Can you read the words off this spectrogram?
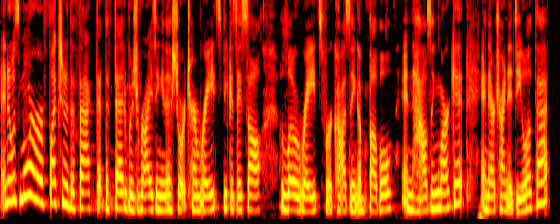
And it was more a reflection of the fact that the Fed was rising in the short-term rates because they saw low rates were causing a bubble in the housing market and they're trying to deal with that.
